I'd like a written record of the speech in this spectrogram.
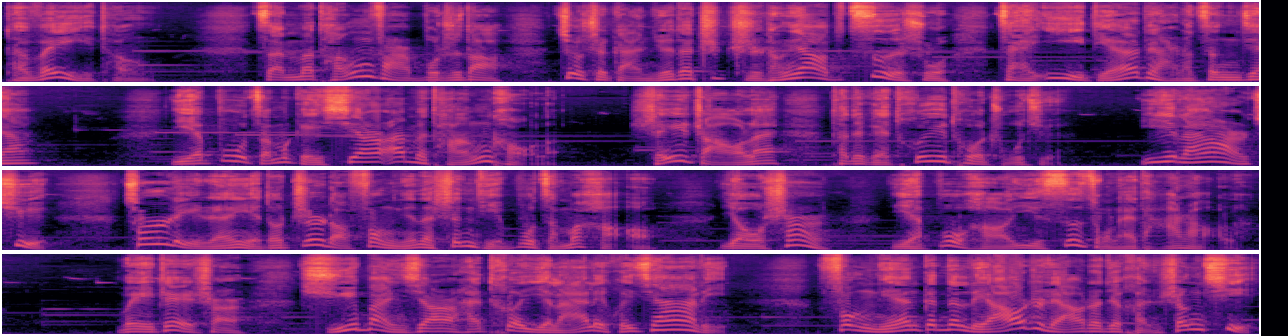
他胃疼，怎么疼法不知道，就是感觉他吃止疼药的次数在一点点的增加，也不怎么给仙儿安排堂口了，谁找来他就给推脱出去。一来二去，村里人也都知道凤年的身体不怎么好，有事儿也不好意思总来打扰了。为这事儿，徐半仙儿还特意来了一回家里。凤年跟他聊着聊着就很生气：“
